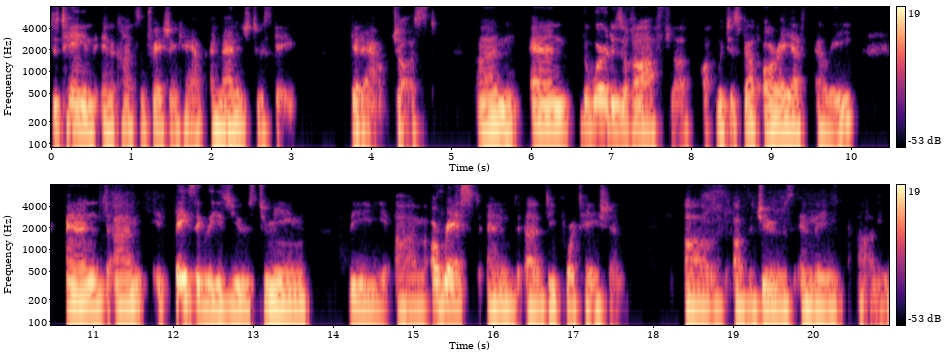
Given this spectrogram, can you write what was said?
detained in a concentration camp and managed to escape, get out just. Um, and the word is rafle, which is spelled R-A-F-L-E. And um, it basically is used to mean the um, arrest and uh, deportation of, of the Jews in the um,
